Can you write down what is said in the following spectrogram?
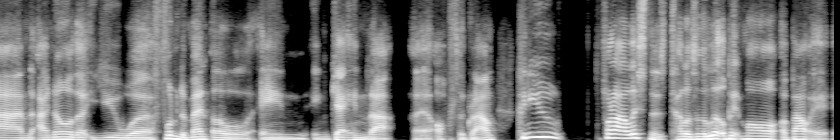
and I know that you were fundamental in in getting that uh, off the ground. Can you, for our listeners, tell us a little bit more about it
